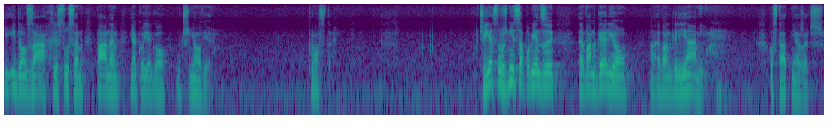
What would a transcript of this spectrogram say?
i idą za Chrystusem Panem jako Jego uczniowie. Proste. Czy jest różnica pomiędzy Ewangelią a Ewangeliami? Ostatnia rzecz.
